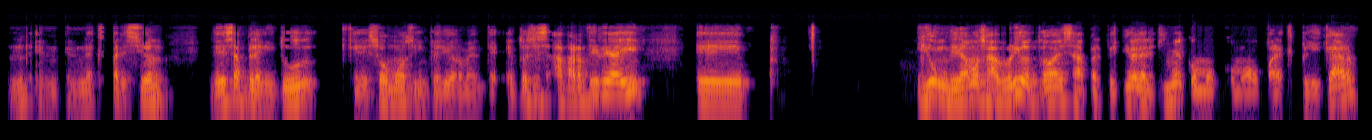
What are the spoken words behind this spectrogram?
en, una expresión de esa plenitud que somos interiormente. Entonces, a partir de ahí, eh, Jung, digamos, abrió toda esa perspectiva de la alquimia como, para explicar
